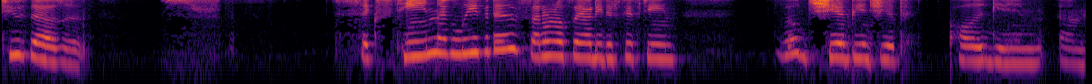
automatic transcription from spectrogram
2016, I believe it is. I don't know if they already did 15. World Championship card game, um,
